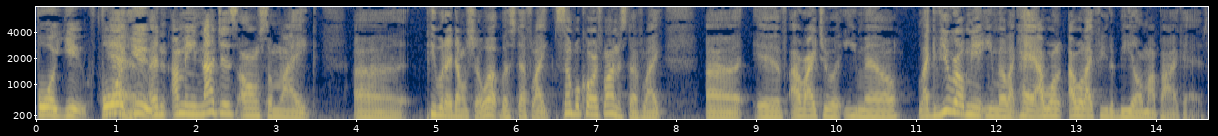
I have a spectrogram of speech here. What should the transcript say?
for you. For Yeah, you. And I mean, not just on some like, uh, people that don't show up, but stuff like simple correspondence stuff. Like, uh, if I write you an email, like if you wrote me an email like, Hey, I want, I would like for you to be on my podcast.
